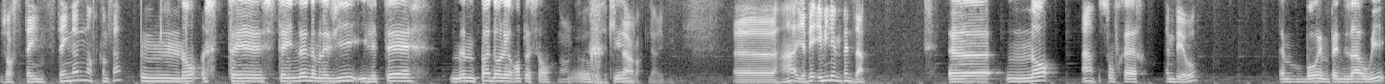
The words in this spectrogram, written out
Genre Stein, Steinen, un truc comme ça? Hmm, Non, Ste- Steinen, à mon avis, il était même pas dans les remplaçants. Non, Ok. c'est- plus tard alors qu'il arrive. Euh, ah, il y avait Emile Mpenza, Euh, non, Ah. son frère. MBO. Mbo Mpenza, oui.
